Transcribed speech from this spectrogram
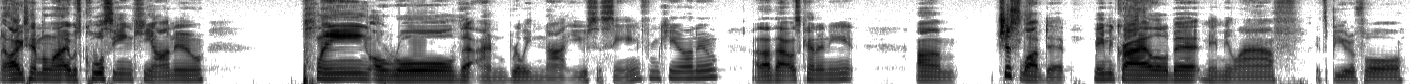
I liked him a lot. It was cool seeing Keanu playing a role that I'm really not used to seeing from Keanu. I thought that was kind of neat. Um, just loved it. Made me cry a little bit. Made me laugh. It's beautiful.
